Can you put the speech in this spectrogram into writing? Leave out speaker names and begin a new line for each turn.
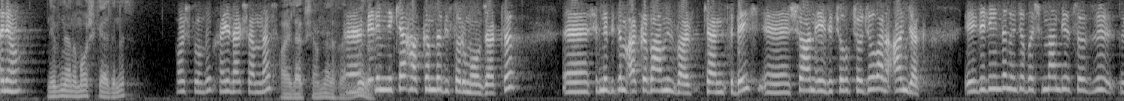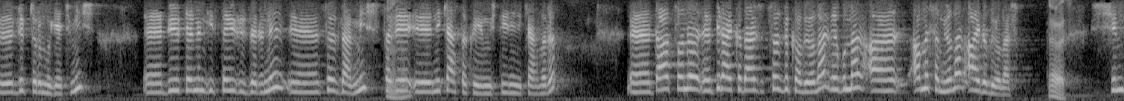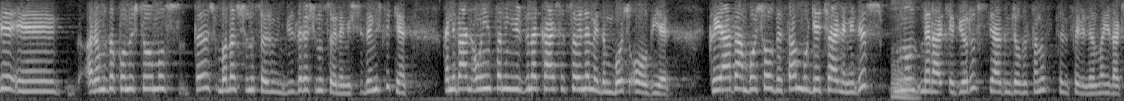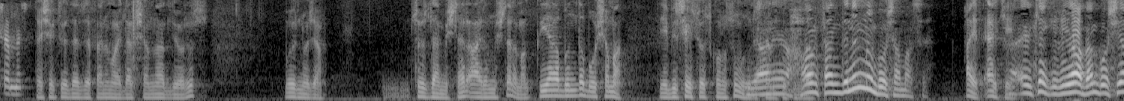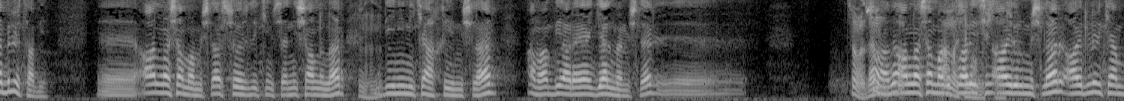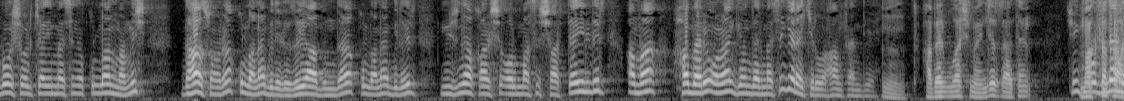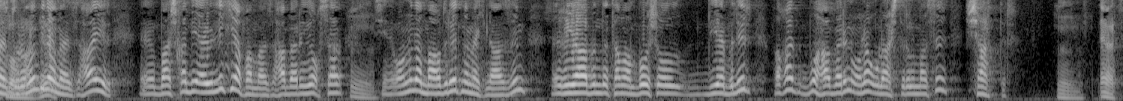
Alo.
Nevin Hanım hoş geldiniz.
Hoş bulduk. Hayırlı akşamlar.
Hayırlı akşamlar efendim.
Ee,
Buyurun.
benim nikah hakkında bir sorum olacaktı. Ee, şimdi bizim akrabamız var kendisi bey. Ee, şu an evli çoluk çocuğu var ancak evliliğinden önce başından bir sözlülük durumu geçmiş. Ee, büyüklerinin isteği üzerine e, sözlenmiş. Tabii e, nikah da kıyılmış dini nikahları. Ee, daha sonra e, bir ay kadar sözlü kalıyorlar ve bunlar a, anlaşamıyorlar ayrılıyorlar.
Evet.
Şimdi e, aramızda konuştuğumuzda bana şunu söyle, bizlere şunu söylemişti. Demişti ki hani ben o insanın yüzüne karşı söylemedim boş ol diye. Kıyaben boş ol desem bu geçerli midir? Bunu merak ediyoruz. Yardımcı olursanız tabii sevinirim. Hayırlı akşamlar.
Teşekkür ederiz efendim. Hayırlı akşamlar diliyoruz. Buyurun hocam. Sözlenmişler, ayrılmışlar ama gıyabında boşama diye bir şey söz konusu mudur?
Yani hanımefendinin mi boşaması?
Hayır erkeğin.
Ya erkek gıyaben boşayabilir tabi. Ee, anlaşamamışlar, sözlü kimse, nişanlılar, dini nikah kıymışlar ama bir araya gelmemişler. Ee,
Sonradan
sonra da anlaşamadıkları için ayrılmışlar. Ayrılırken boş ol kelimesini kullanmamış. Daha sonra kullanabilir. Gıyabında kullanabilir. Yüzüne karşı olması şart değildir. Ama haberi ona göndermesi gerekir o hanımefendiye.
Hmm. Haber ulaşmayınca zaten
Çünkü
maksat
o bilemez,
olmaz,
durumu
mi?
bilemez. Hayır, e, başka bir evlilik yapamaz haberi yoksa.
Hmm.
Şimdi onu da mağdur etmemek lazım. E, Gıyabında tamam boş ol diyebilir. Fakat bu haberin ona ulaştırılması şarttır.
Hmm. Evet.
